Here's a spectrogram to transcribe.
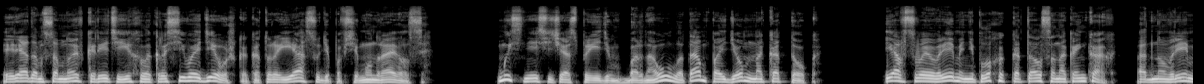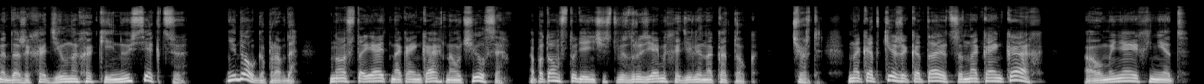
и рядом со мной в карете ехала красивая девушка, которой я, судя по всему, нравился. Мы с ней сейчас приедем в Барнаул, а там пойдем на каток. Я в свое время неплохо катался на коньках. Одно время даже ходил на хоккейную секцию. Недолго, правда, но стоять на коньках научился. А потом в студенчестве с друзьями ходили на каток. Черт, на катке же катаются на коньках, а у меня их нет.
